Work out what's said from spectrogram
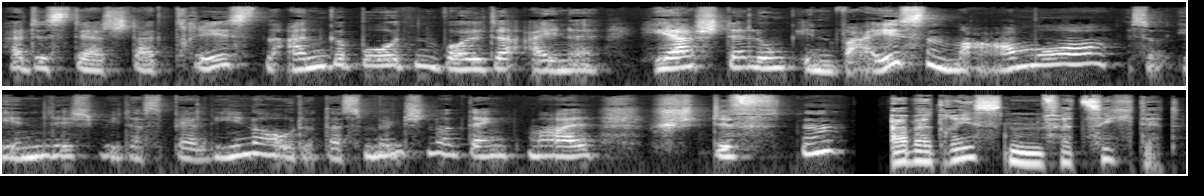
hat es der Stadt Dresden angeboten, wollte eine Herstellung in weißem Marmor, so ähnlich wie das Berliner oder das Münchner Denkmal, stiften. Aber Dresden verzichtet.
